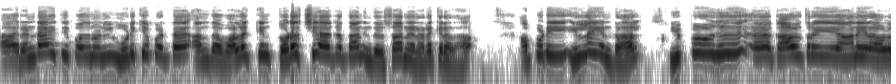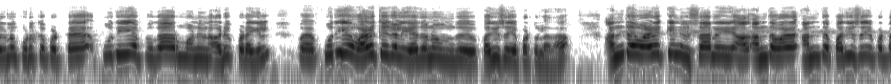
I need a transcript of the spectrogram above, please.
ரெண்டாயிரத்தி பதினொன்றில் முடிக்கப்பட்ட அந்த வழக்கின் தொடர்ச்சியாகத்தான் இந்த விசாரணை நடக்கிறதா? அப்படி இல்லை என்றால் இப்போது காவல்துறை ஆணையர் அவர்களும் கொடுக்கப்பட்ட புதிய புகார் மனுவின் அடிப்படையில் புதிய வழக்குகள் ஏதேனும் வந்து பதிவு செய்யப்பட்டுள்ளதா? அந்த வழக்கின் விசாரணை அந்த வழ அந்த பதிவு செய்யப்பட்ட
